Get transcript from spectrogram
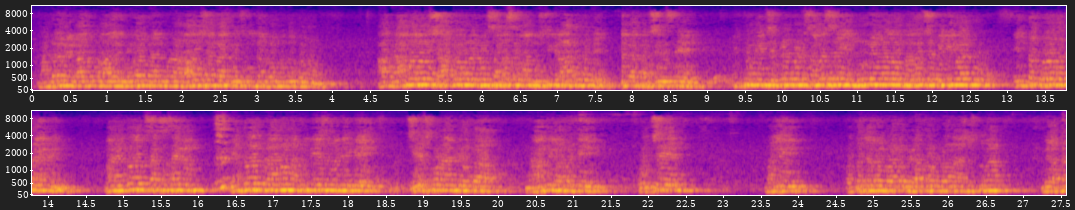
మండలమే కాదు వాళ్ళ నియోజకాన్ని కూడా ఆలోచనగా తీసుకుంటే ఆ గ్రామాలలో శాఖలో ఉన్నటువంటి సమస్య మా దృష్టికి రాకపోతే పరిశీలిస్తే ఇప్పుడు మీరు చెప్పినటువంటి సమస్యలు ఈ మూడు నెలల్లో మన మిగిలి మీటింగ్ వరకు ఎంత పురోగతి అయింది మనం ఎంతవరకు సక్సెస్ అయినాం ఎంతవరకు గ్రామాలను అభివృద్ధి చేసామని చెప్పి చేసుకోవడానికి ఒక నాంది కాబట్టి వచ్చే మళ్ళీ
